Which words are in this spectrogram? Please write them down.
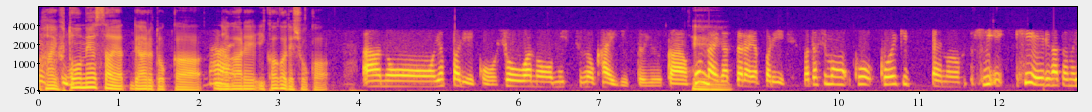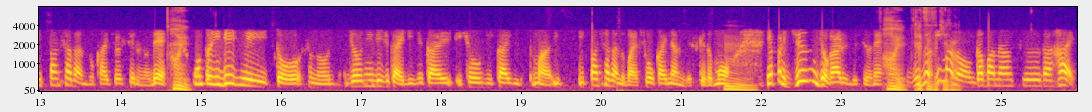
はい、不透明さであるとか は流れいかがでしょうか？あのーやっぱりこう昭和の密室の会議というか、本来だったらやっぱり私もこう公益あの非非営利型の一般社団の会長をしているので、はい。本当に理事とその常任理事会、理事会、評議会、まあ、い一般社団の場合、総会になるんですけども、うん。やっぱり順序があるんですよね。はい。自分今のガバナンスが、はい、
